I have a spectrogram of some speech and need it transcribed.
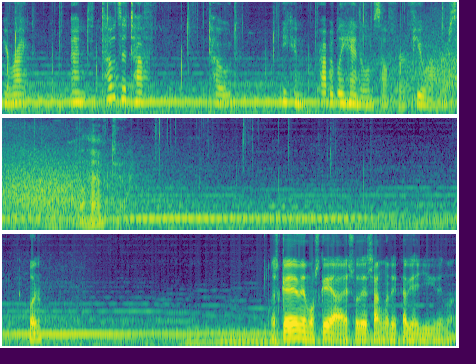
You're right. And Toad's a tough toad. He can probably handle himself for a few hours. We'll have to. Es que me mosquea eso de sangre que había allí y demás.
